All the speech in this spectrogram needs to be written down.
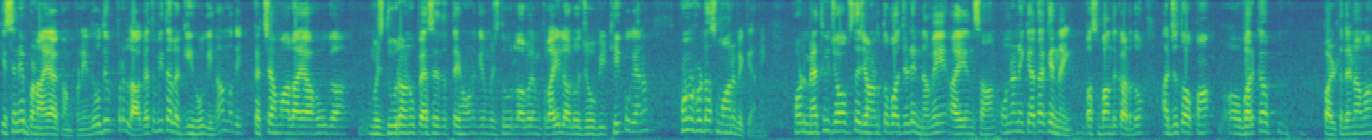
ਕਿਸੇ ਨੇ ਬਣਾਇਆ ਕੰਪਨੀ ਦੇ, ਉਹਦੇ ਉੱਪਰ ਲਾਗਤ ਵੀ ਤਾਂ ਲੱਗੀ ਹੋਊਗੀ ਨਾ ਉਹਨਾਂ ਦੀ। ਕੱਚਾ ਮਾਲ ਆਇਆ ਹੋਊਗਾ, ਮਜ਼ਦੂਰਾਂ ਨੂੰ ਪੈਸੇ ਦਿੱਤੇ ਹੋਣਗੇ, ਮਜ਼ਦੂਰ ਲਾ ਲਓ EMPLOYE ਲਾ ਲਓ, ਜੋ ਵੀ ਠੀਕ ਹੋ ਗਿਆ ਨਾ, ਹੁਣ ਉਹ ਤੁਹਾਡਾ ਸਮਾਨ ਵਿਕਿਆ ਨਹੀਂ। ਹੁਣ ਮੈਥਿਊ ਜੌਬਸ ਤੇ ਜਾਣ ਤੋਂ ਬਾਅਦ ਜਿਹੜੇ ਨਵੇਂ ਆਏ ਇਨਸਾਨ, ਉਹਨਾਂ ਨੇ ਕਹਿਤਾ ਕਿ ਨਹੀਂ, ਬਸ ਬੰਦ ਕਰ ਦਿਓ। ਅੱਜ ਤੋਂ ਆਪਾਂ ਵਰਕਅਪ ਪਲਟ ਦੇਣਾ ਵਾ,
